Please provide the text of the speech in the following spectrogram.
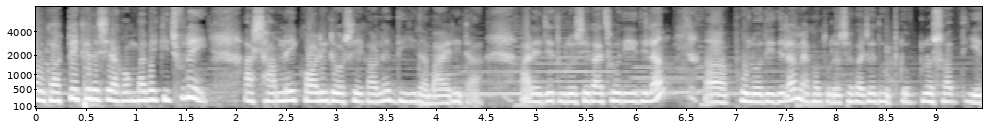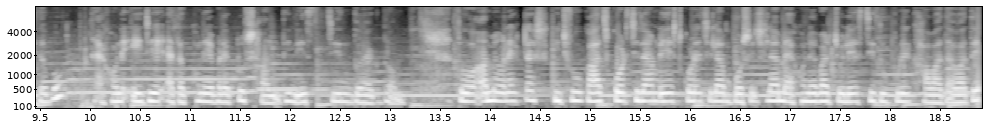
চৌকাটটা এখানে সেরকমভাবে কিছু নেই। আর সামনেই করিডোর সেই কারণে দিই না বাইরেটা। আর এই যে তুলসী গাছও দিয়ে দিলাম ফুলও দিয়ে দিলাম। এখন তুলসী গাছে ধূপ টুপগুলো সব দিয়ে দেবো। এখন এই যে এতক্ষণে এবার একটু শান্তি নিশ্চিন্ত একদম। তো আমি অনেকটা কিছু কাজ করছিলাম রেস্ট করেছিলাম বসেছিলাম। এখন এবার চলে এসেছি দুপুরে খাওয়া দাওয়াতে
